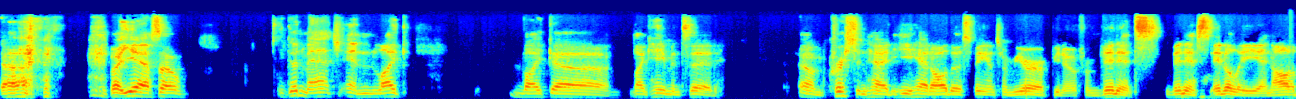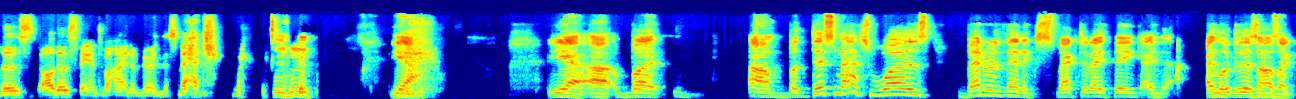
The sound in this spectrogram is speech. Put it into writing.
uh, but yeah, so good match and like like uh like Heyman said, um Christian had he had all those fans from Europe, you know, from Venice, Venice, Italy, and all those all those fans behind him during this match. Mhm. Yeah, yeah, uh, but um, but this match was better than expected. I think I I looked at this and I was like,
